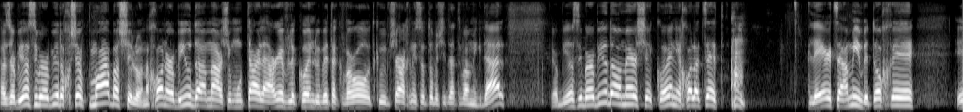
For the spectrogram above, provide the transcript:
אז רבי יוסי ברבי יהודה חושב כמו אבא שלו, נכון? רבי יהודה אמר שמותר לערב לכהן בבית הקברות, כי אפשר להכניס אותו בשידת טבעה ומגדל, רבי יוסי ברבי יהודה אומר שכהן יכול לצאת לארץ העמים בתוך אה, אה,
